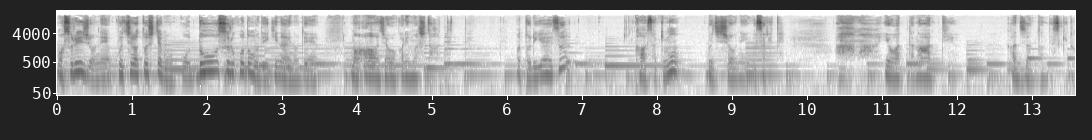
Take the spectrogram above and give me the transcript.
まあ、それ以上ねこちらとしてもこうどうすることもできないので「まあ、あじゃあ分かりました」って言って、まあ、とりあえず川崎も無事承認がされてああまあよかったなっていう感じだったんですけど。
